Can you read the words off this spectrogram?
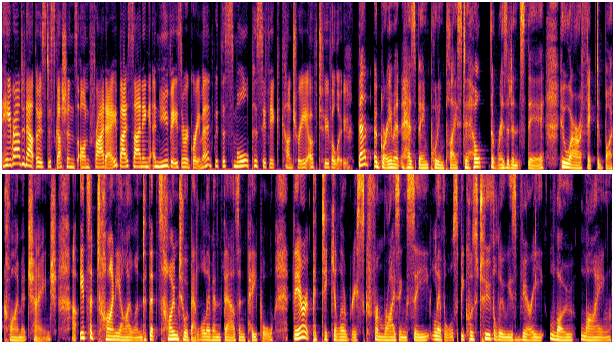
he rounded out those discussions on Friday by signing a new visa agreement with the small Pacific country of Tuvalu. That agreement has been put in place to help the residents there who are affected by climate change. Uh, it's a tiny island that's home to about 11,000 people. They're at particular risk from rising sea levels because Tuvalu is very low lying.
